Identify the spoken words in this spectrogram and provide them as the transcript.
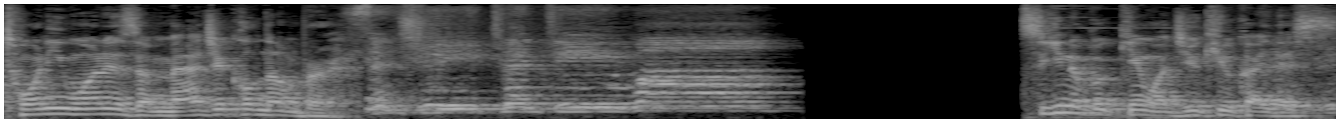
21 is a magical number 次の物件は19階です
